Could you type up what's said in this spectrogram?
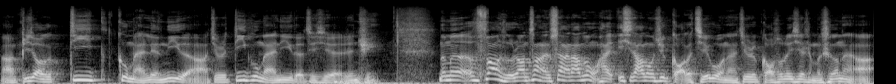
啊比较低购买能力的啊，就是低购买力的这些人群。那么放手让上海上海大众还有一汽大众去搞的结果呢，就是搞出了一些什么车呢？啊，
